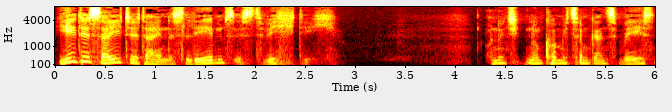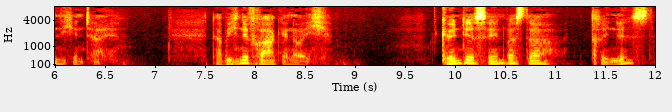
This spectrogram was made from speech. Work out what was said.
Jede Seite deines Lebens ist wichtig. Und nun komme ich zum ganz wesentlichen Teil. Da habe ich eine Frage an euch. Könnt ihr sehen, was da drin ist?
